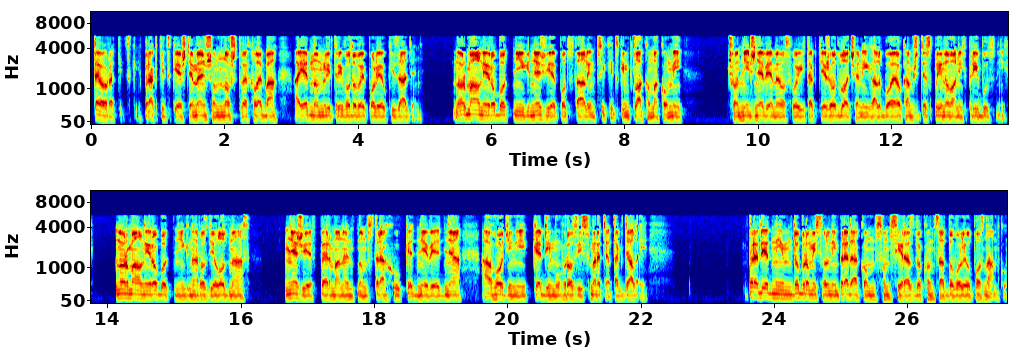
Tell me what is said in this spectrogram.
teoreticky, prakticky ešte menšom množstve chleba a jednom litri vodovej polievky za deň. Normálny robotník nežije pod stálym psychickým tlakom ako my, čo nič nevieme o svojich taktiež odvlečených alebo aj okamžite splínovaných príbuzných. Normálny robotník, na rozdiel od nás, nežije v permanentnom strachu, keď nevie dňa a hodiny, kedy mu hrozí smrť a tak ďalej. Pred jedným dobromyselným predákom som si raz dokonca dovolil poznámku.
